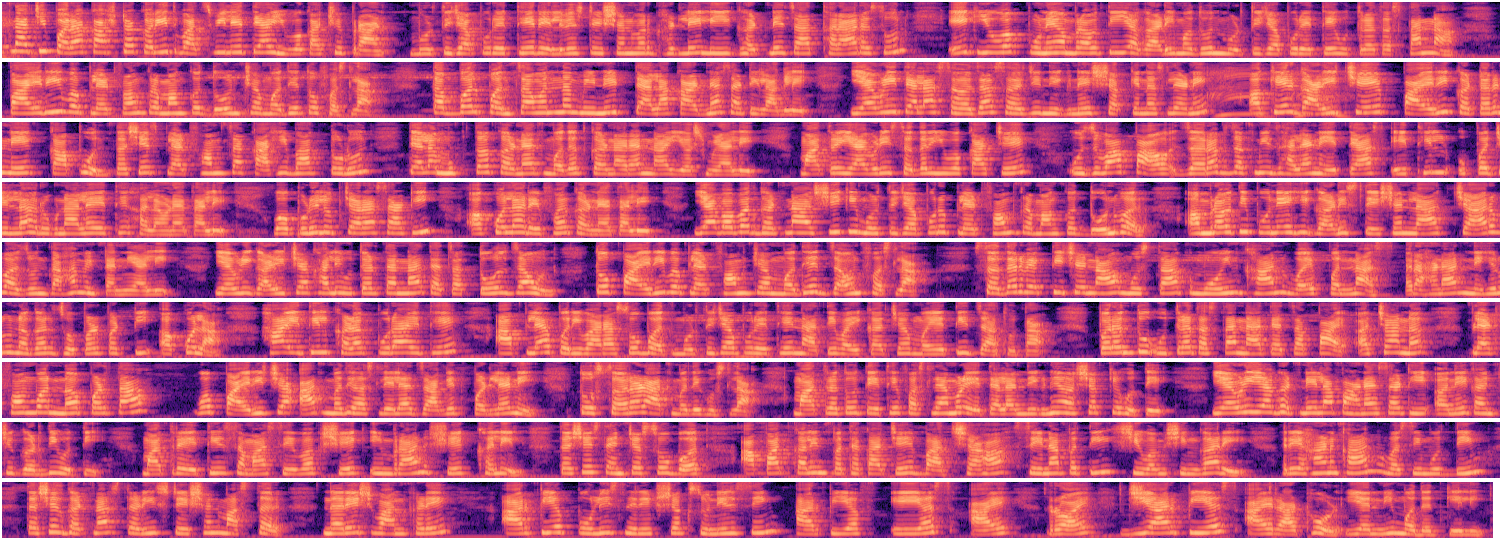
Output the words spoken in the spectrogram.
प्रयत्नाची पराकाष्ठा करीत वाचविले त्या युवकाचे प्राण. मूर्तिजापूर येथे रेल्वे स्टेशनवर घडलेली घटनेचा थरार असून एक युवक पुणे अमरावती या गाडीमधून मूर्तिजापूर येथे उतरत असताना पायरी व प्लॅटफॉर्म क्रमांक दोनच्या मध्ये तो फसला. तब्बल पंचावन्न मिनिट त्याला काढण्यासाठी लागले. यावेळी त्याला सहजासहजी निघणे शक्य नसल्याने अखेर गाडीचे पायरी कटरने कापून तसेच प्लॅटफॉर्मचा काही भाग तोडून त्याला मुक्त करण्यात मदत करणाऱ्यांना यश मिळाले. मात्र यावेळी सदर युवकाचे उजवा पाव जरब जखमी झाल्याने त्यास येथील उपजिल्हा रुग्णालय येथे हलवण्यात आले व पुढील उपचारासाठी अकोला रेफर करण्यात आले. याबाबत घटना अशी की मूर्तिजापूर प्लॅटफॉर्म क्रमांक दोनवर अमरावती पुणे ही गाडी स्टेशनला चार वाजून दहा मिनिटांनी आली. यावेळी गाडीच्या खाली उतरताना त्याचा तोल जाऊन तो पायरी व प्लॅटफॉर्मच्या मध्येच जाऊन फसला. सदर व्यक्तीचे नाव मुस्ताक मोईन खान वय पन्नास. राहणार नेहरू नगर झोपडपट्टी अकोला. हा येथील खडकपुरा येथे आपल्या परिवारासोबत मूर्तिजापूर येथे नातेवाईकाच्या मयतीत जात होता. परंतु उतरत असताना त्याचा पाय अचानक प्लॅटफॉर्मवर न पडता व पायरीच्या आतमध्ये असलेल्या जागेत पडल्याने तो सरळ आतमध्ये घुसला. मात्र तो तेथे फसल्यामुळे त्याला निघणे अशक्य होते. यावेळी या घटनेला पाहण्यासाठी अनेकांची गर्दी होती. मात्र येथील समाजसेवक शेख इम्रान शेख खलील तसेच त्यांच्यासोबत आपत्कालीन पथकाचे बादशाह सेनापती शिवम शिंगारे रेहान खान वसीमुद्दीन तसेच घटनास्थळी station master Naresh Wankhede R P F police निरीक्षक Sunil Singh R P F A S I Roy G R P S I Rathod यांनी मदत केली.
